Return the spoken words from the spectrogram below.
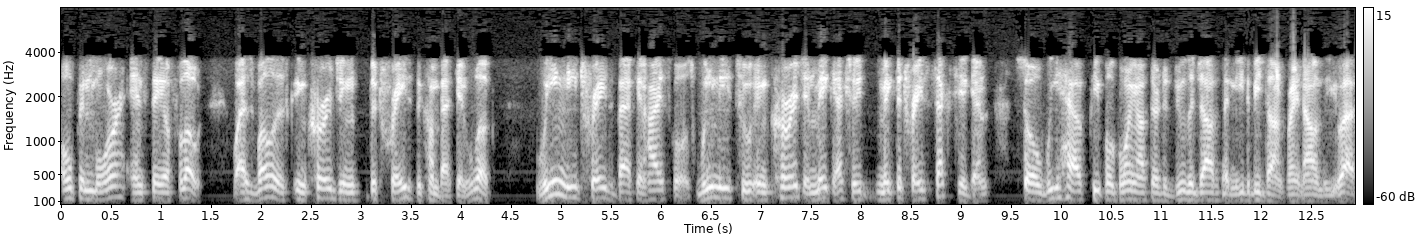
open more and stay afloat, as well as encouraging the trades to come back in. Look, we need trades back in high schools. We need to encourage and make actually make the trades sexy again. So we have people going out there to do the jobs that need to be done right now in the U.S.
